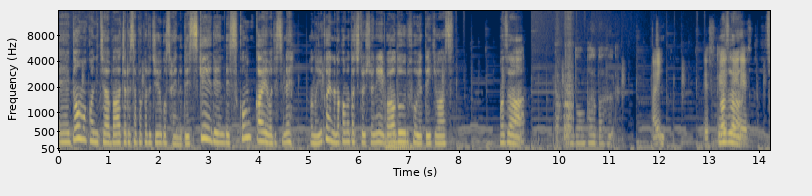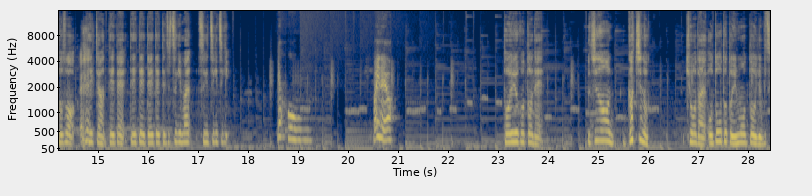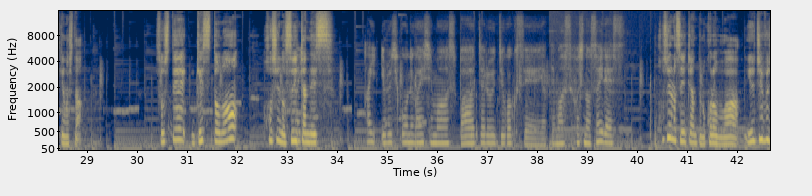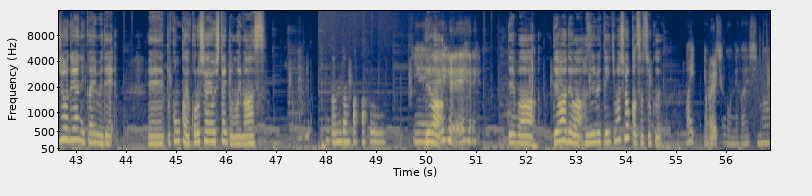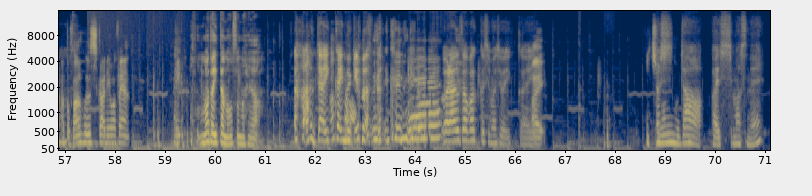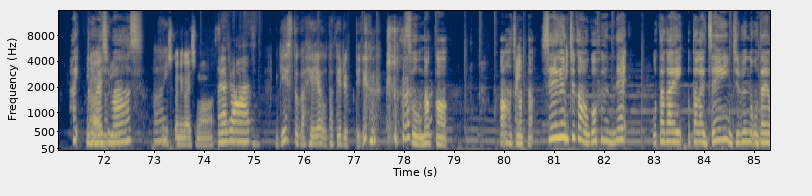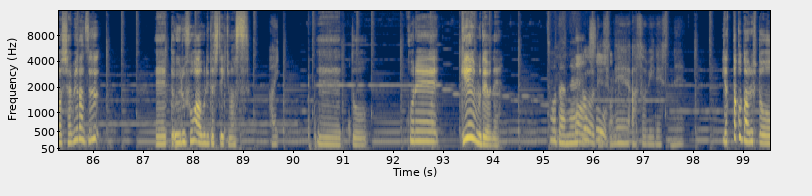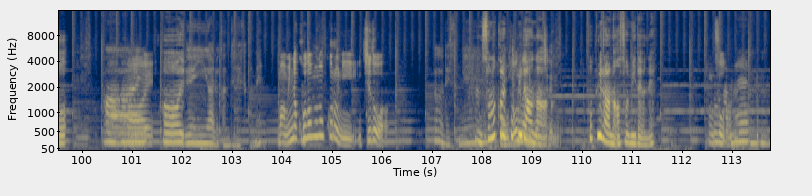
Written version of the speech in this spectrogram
えー、どうもこんにちは。バーチャルサバカル15歳のデスケーレンです。今回はですね、あの、愉快な仲間たちと一緒にバードウルフをやっていきます。まずは、どんどんパフパフ。はい。ですけまずはどです。そうそう、ていちゃん、ていてい、ていてい、ていてい、ていてい、次、ま、次、次、次。やっほー。まいだよ。ということで、うちのガチの兄弟、弟と妹を呼びつけました。そして、ゲストの星野すいちゃんです。はい、よろしくお願いします。バーチャル女学生やってます。星野すいです。星野すいちゃんとのコラボは、YouTube 上では2回目で、えー、っと、今回は殺し合いをしたいと思います。どんどんパフパフ。イエーイではでは、ではでは始めていきましょうか、早速。はい、よろしくお願いします。あと3分しかありません。まだいたの？その部屋。あ じゃあ一回抜けますか。一回抜えけよー、ブラウザバックしましょう、一回。はい。一よし番の、じゃあ開始しますね。はい、お願いします。はいよろ。しくお願いします。お願いします。ゲストが部屋を建てるっていう。そう、なんか、あ、始まった。制限時間は5分で、お互い、お互い全員自分のお題は喋らず、えーっと、ウルフを炙り出していきます。はい。えーっと、これ、ゲームだよね。そうだね。まあそうですね。遊びですね。やったことある人？ははーい。はーい。全員ある感じですかね。まあみんな子供の頃に一度は、そうですね。うん、そのくらいポピュラーなポピュラーな遊びだよね。うん、そうだね。。うんうん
